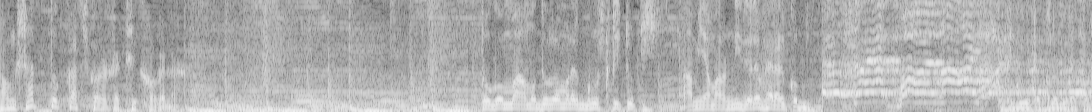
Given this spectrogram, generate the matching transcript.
ধ্বংসাত্মক কাজ করাটা ঠিক হবে না। তো গো মাহমুদুর রহমানের গোষ্ঠী টুটি আমি আমার নিজেরে ভাইরাল করি ভিডিওটা ভালো করে কর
